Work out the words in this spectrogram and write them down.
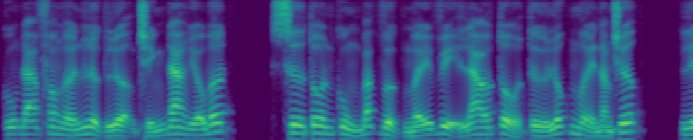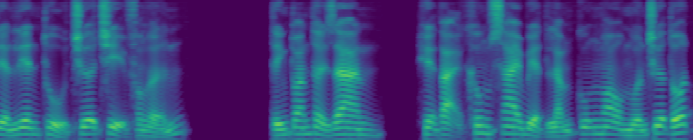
cũng đã phong ấn lực lượng chính đang yếu bớt, sư tôn cùng bắc vực mấy vị lao tổ từ lúc 10 năm trước, liền liên thủ chữa trị phong ấn. Tính toán thời gian, hiện tại không sai biệt lắm cũng mau muốn chữa tốt.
